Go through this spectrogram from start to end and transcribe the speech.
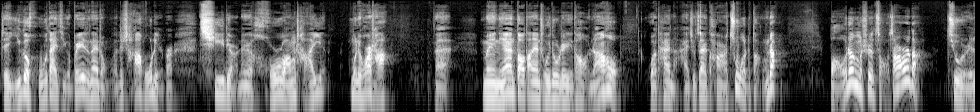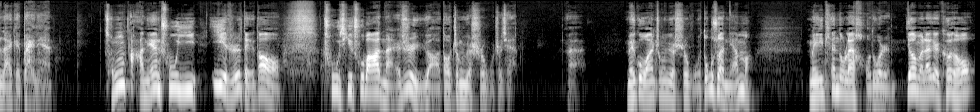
这一个壶带几个杯子那种的，这茶壶里边沏点那个猴王茶叶、茉莉花茶。哎，每年到大年初一都是这一套。然后我太奶就在炕上坐着等着，保证是早早的就有人来给拜年。从大年初一一直得到初七、初八，乃至于啊到正月十五之前。哎，没过完正月十五都算年嘛。每天都来好多人，要么来给磕头，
